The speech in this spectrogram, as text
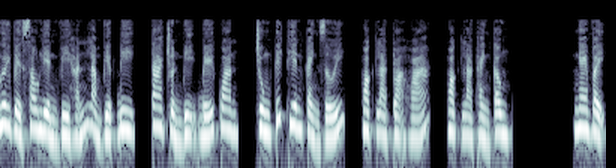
ngươi về sau liền vì hắn làm việc đi, ta chuẩn bị bế quan, trùng kích thiên cảnh giới, hoặc là tọa hóa, hoặc là thành công. Nghe vậy,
